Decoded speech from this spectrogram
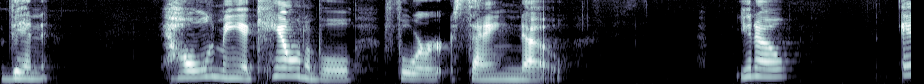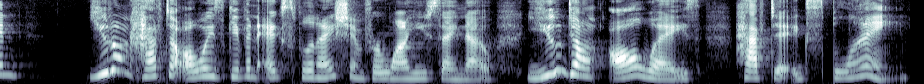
then hold me accountable for saying no. You know, and you don't have to always give an explanation for why you say no. You don't always have to explain.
